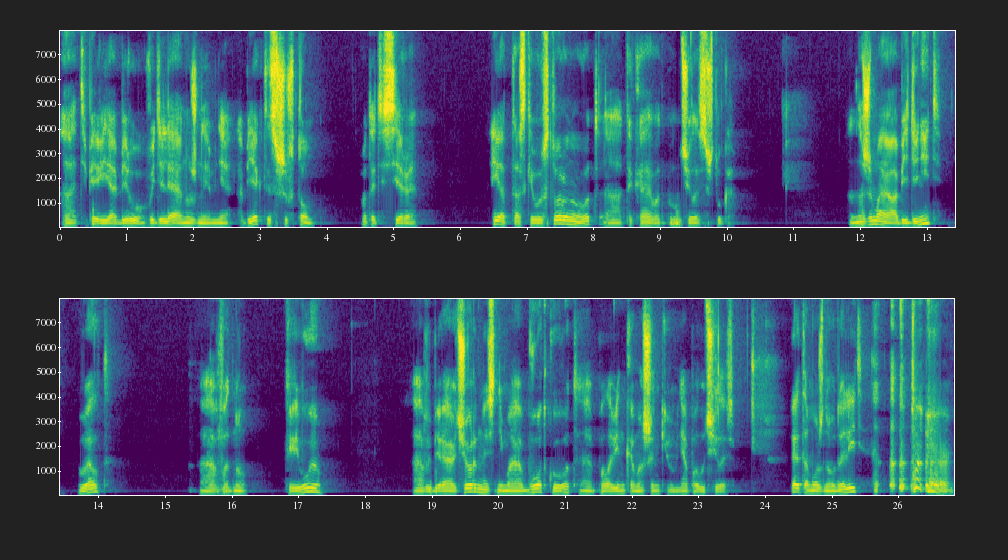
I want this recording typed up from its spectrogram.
А теперь я беру, выделяю нужные мне объекты с шифтом, вот эти серые, и оттаскиваю в сторону. Вот а, такая вот получилась штука. Нажимаю «Объединить», «Weld» а, в одну кривую. А, выбираю черный, снимаю обводку, вот э, половинка машинки у меня получилась. Это можно удалить.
